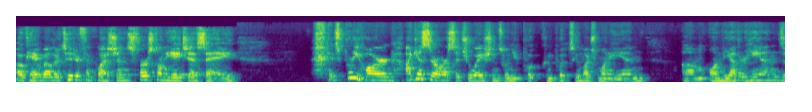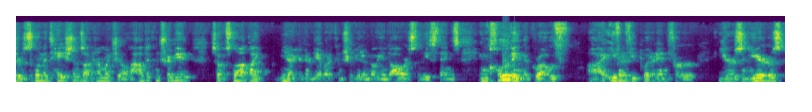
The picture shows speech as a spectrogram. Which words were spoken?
Okay, well, there are two different questions. First, on the HSA, it's pretty hard. I guess there are situations when you put can put too much money in. Um, on the other hand, there's limitations on how much you're allowed to contribute. So it's not like you know you're going to be able to contribute a million dollars to these things, including the growth, uh, even if you put it in for years and years.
